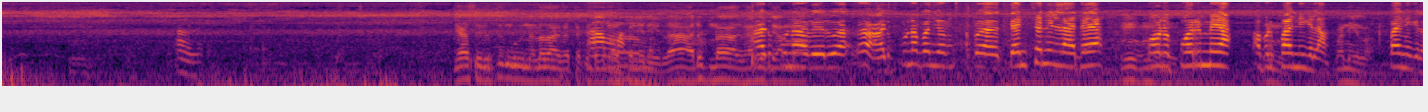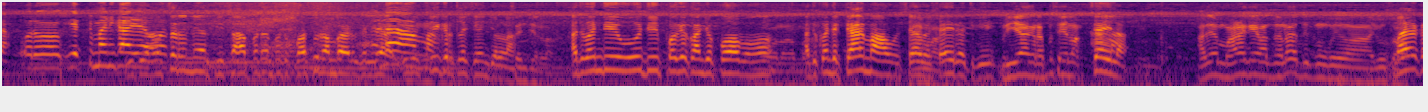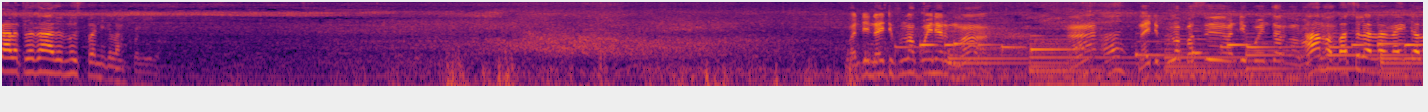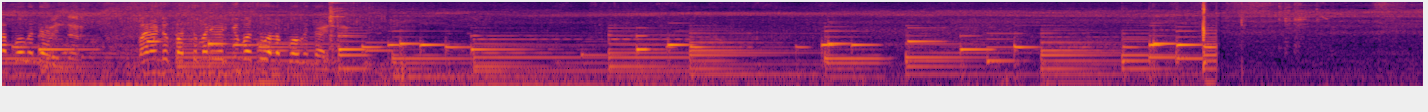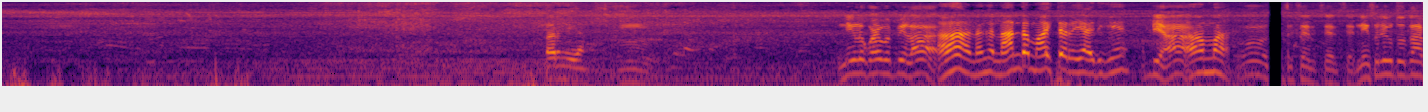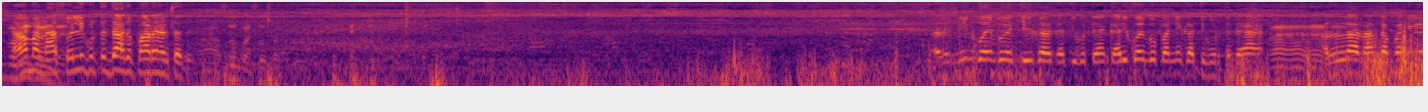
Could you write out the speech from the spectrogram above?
அவ்வளோ கேஸ் எடுத்து உங்களுக்கு நல்லதாக பண்ணிடுறீங்களா அடுப்புனா அடுப்புனா வெறும் அடுப்புனா கொஞ்சம் அப்போ டென்ஷன் இல்லாத ஒரு பொறுமையா அப்படி பண்ணிக்கலாம். பண்ணிக்கலாம் பண்ணிக்கலாம். ஒரு எட்டு மணிக்காய அவசர நேரத்துக்கு சாப்பிட போது பசு ரொம்ப இருக்கு இல்லையா சீக்கிரத்துல செஞ்சிடலாம். செஞ்சிடலாம். அது வந்து ஊதி புகை கொஞ்சம் போகும். அது கொஞ்சம் டைம் ஆகும். சேவை செய்யறதுக்கு. ஃப்ரீயாகிறப்ப செய்யலாம். செய்யலாம். அதே மழை வந்ததுன்னா அதுக்கு கொஞ்சம் யூஸ் மழை காலத்துல தான் அதை யூஸ் பண்ணிக்கலாம். பண்ணிக்கலாம். வண்டி நைட்டு ஃபுல்லா போயினே இருக்குமா? நைட்டு ஃபுல்லா பஸ் வண்டி போயிட்டு தான் இருக்கும் ஆமா பஸ்ஸில் எல்லாம் நைட் எல்லாம் போகும் தான் இருக்கும் பன்னெண்டு பத்து மணி வரைக்கும் பஸ் எல்லாம் போகும் தான் பாருங்க ஐயா. நீங்களும் குழம்பு வைப்பீங்களா ஆ நாங்க நான் தான் மாஸ்டர் ஐயா இதுக்கு. அப்படியா? ஆமா. ஓ சரி சரி சரி நீ சொல்லி கொடுத்தது தான் ஆமா நான் சொல்லி கொடுத்தது தான் அது பாடம் எடுத்தது. Super super. அது மீன் குழம்பு வச்சு கத்தி கொடுத்தேன் கறி குழம்பு பண்ணி கத்தி கொடுத்துட்டேன். எல்லாம் நான் தான் பண்ணி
